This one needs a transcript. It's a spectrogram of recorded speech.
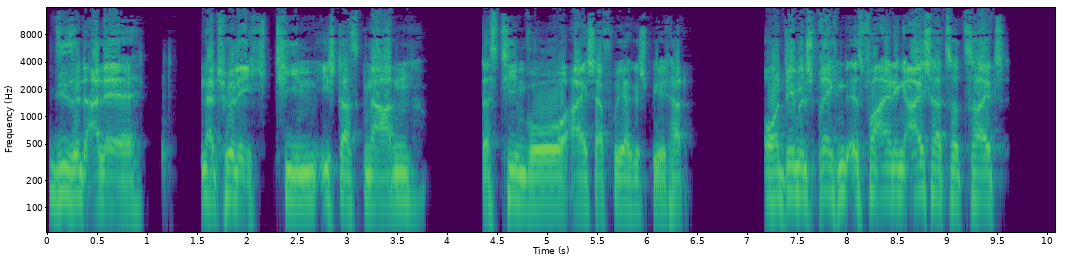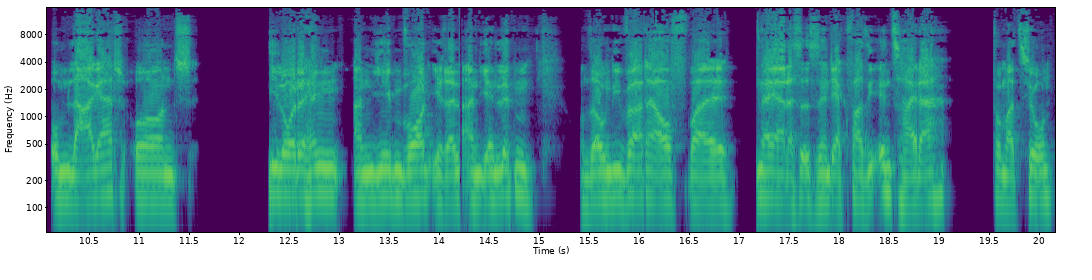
die sind alle natürlich Team Ishtas Gnaden das Team, wo Aisha früher gespielt hat. Und dementsprechend ist vor allen Dingen Aisha zurzeit umlagert und die Leute hängen an jedem Wort ihre, an ihren Lippen und saugen die Wörter auf, weil, naja, das ist, sind ja quasi Insider-Informationen.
